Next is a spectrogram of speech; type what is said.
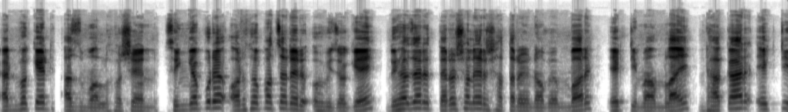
advocate Azmal Hossain. সিঙ্গাপুরে অর্থ পাচারের অভিযোগে দুই হাজার তেরো সালের সতেরোই নভেম্বর একটি মামলায় ঢাকার একটি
